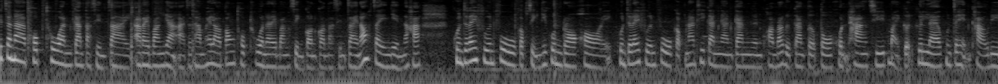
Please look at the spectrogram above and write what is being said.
พิจารณาทบทวนการตัดสินใจ อะไรบางอย่างอาจจะทำให้เราต้องทบทวนอะไรบางสิ่งก่อนก่อนตัดสินใจเนาะใจเย็นๆนะคะ คุณจะได้ฟื้นฟูกับสิ่งที่คุณรอคอย คุณจะได้ฟื้นฟูกับหน้าที่การงานการเงินความรักหรือการเติบโตหนทางชีวิตใหม่เกิดขึ้นแล้ว คุณจะเห็นข่าวดี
